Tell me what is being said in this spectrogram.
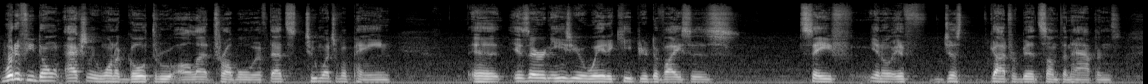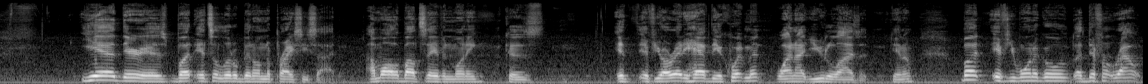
what if you don't actually want to go through all that trouble? If that's too much of a pain, uh, is there an easier way to keep your devices safe? You know, if just God forbid something happens. Yeah, there is, but it's a little bit on the pricey side. I'm all about saving money because if you already have the equipment, why not utilize it? You know, but if you want to go a different route,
